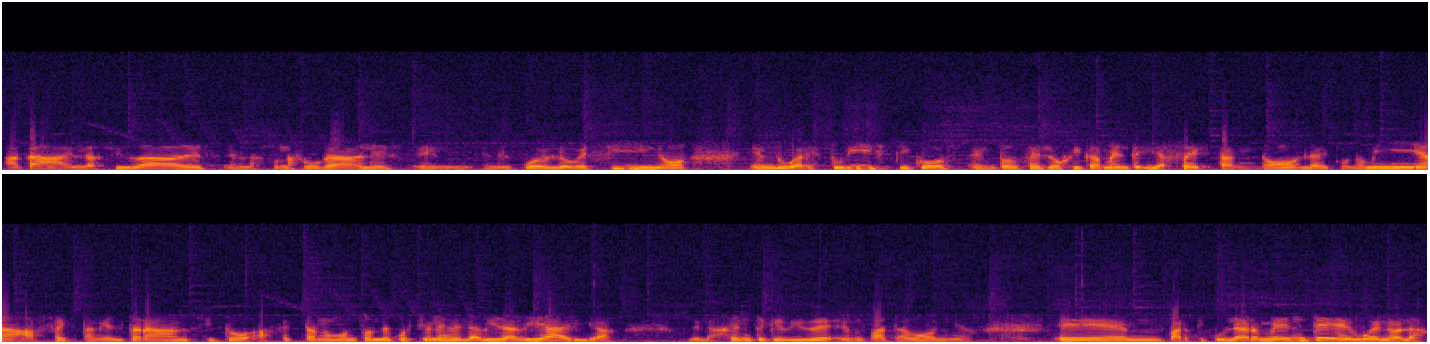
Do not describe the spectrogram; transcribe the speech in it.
acá, en las ciudades, en las zonas rurales, en, en el pueblo vecino, en lugares turísticos, entonces lógicamente, y afectan ¿no? la economía, afectan el tránsito, afectan un montón de cuestiones de la vida diaria de la gente que vive en Patagonia. Eh, particularmente, bueno, las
